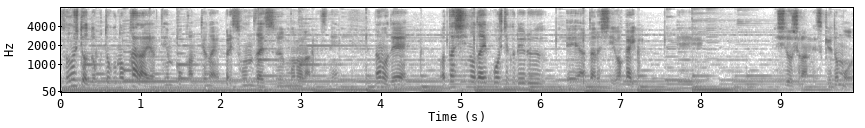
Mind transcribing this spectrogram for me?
その人独特のカラーやテンポ感っていうのはやっぱり存在するものなんですね。なので私の代行してくれる、えー、新しい若い、指導者なんですけれども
